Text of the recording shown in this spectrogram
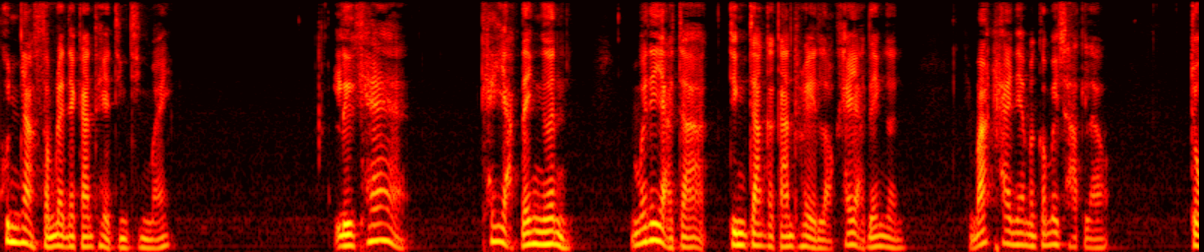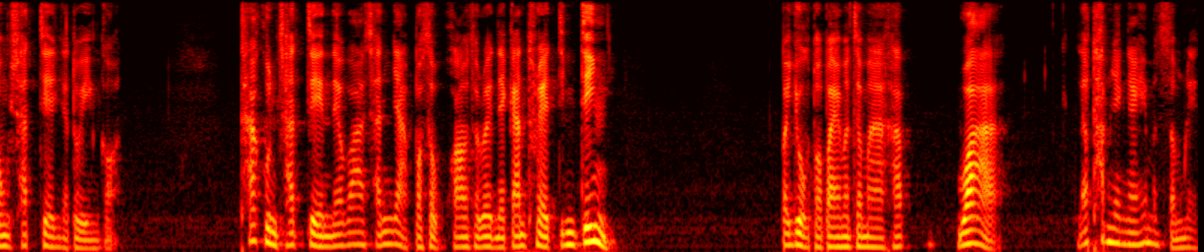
คุณอยากสำเร็จในการเทรดจริงๆไหมหรือแค่ แค่อยากได้เงิน ไม่ได้อยากจะจริงจังกับการเทรดหรอกแค่อยากได้เงิน เห็นปะแค่เนี้ยมันก็ไม่ชัดแล้ว จงชัดเจนกับตัวเองก่อน ถ้าคุณชัดเจนได้ว่าฉันอยากประสบความสำเร็จในการเทรดจริง ๆ ประโยคต่อไปมันจะมาครับ ว่าแล้วทำยังไงให้มันสำเร็จ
